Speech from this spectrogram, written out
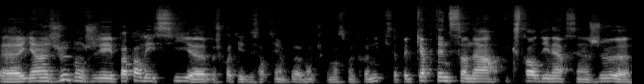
Il y a un jeu dont je n'ai pas parlé ici, je crois qu'il était sorti un peu avant que je commence ma chronique, qui s'appelle Captain Sonar, extraordinaire. C'est un jeu,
